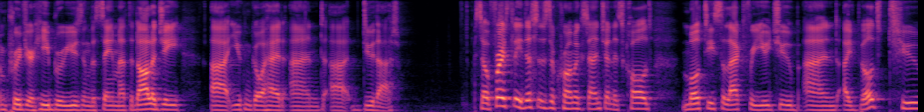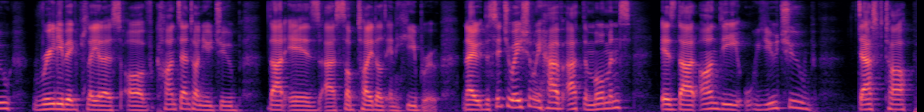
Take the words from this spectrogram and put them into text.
improve your Hebrew using the same methodology, uh, you can go ahead and uh, do that. So firstly, this is the Chrome extension. It's called multi-select for YouTube and I've built two really big playlists of content on YouTube that is uh, subtitled in Hebrew. Now the situation we have at the moment is that on the YouTube desktop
